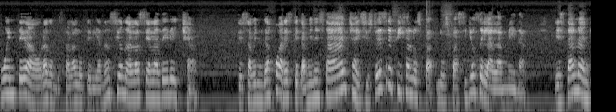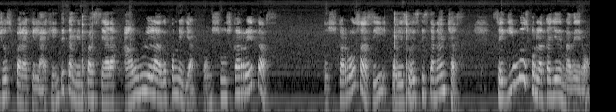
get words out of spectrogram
fuente ahora donde está la Lotería Nacional hacia la derecha, que es Avenida Juárez, que también está ancha. Y si ustedes se fijan, los, los pasillos de la Alameda están anchos para que la gente también paseara a un lado con ella con sus carretas, con sus carrozas, ¿sí? Por eso es que están anchas. Seguimos por la calle de Madero,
